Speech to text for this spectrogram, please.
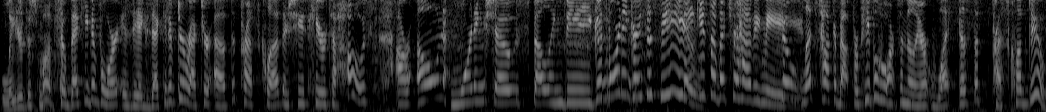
later this month. So Becky DeVore is the executive director of the Press Club, and she's here to host our own morning show spelling bee. Good morning. Great to see you. Thank you so much for having me. So let's talk about, for people who aren't familiar, what does the Press Club do?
